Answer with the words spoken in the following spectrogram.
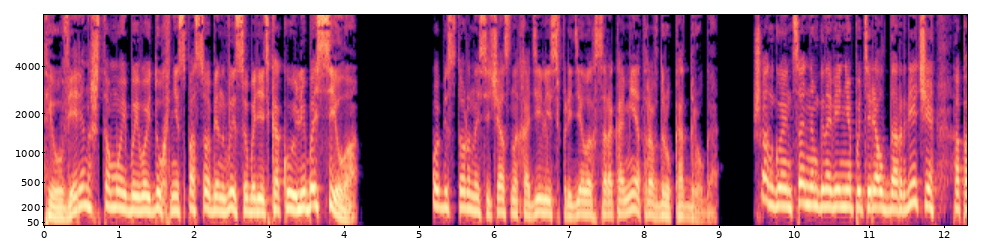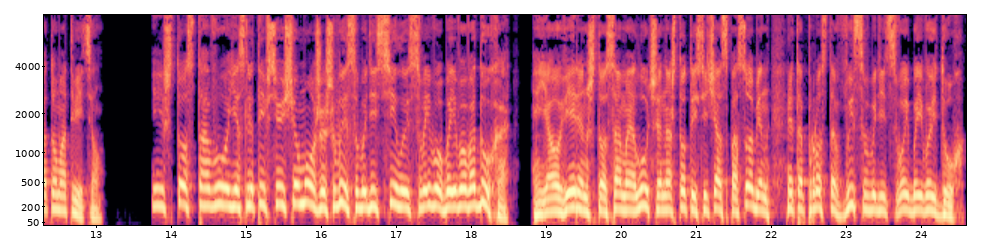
«Ты уверен, что мой боевой дух не способен высвободить какую-либо силу?» Обе стороны сейчас находились в пределах 40 метров друг от друга. Шан Цань на мгновение потерял дар речи, а потом ответил. «И что с того, если ты все еще можешь высвободить силу из своего боевого духа? Я уверен, что самое лучшее, на что ты сейчас способен, это просто высвободить свой боевой дух,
